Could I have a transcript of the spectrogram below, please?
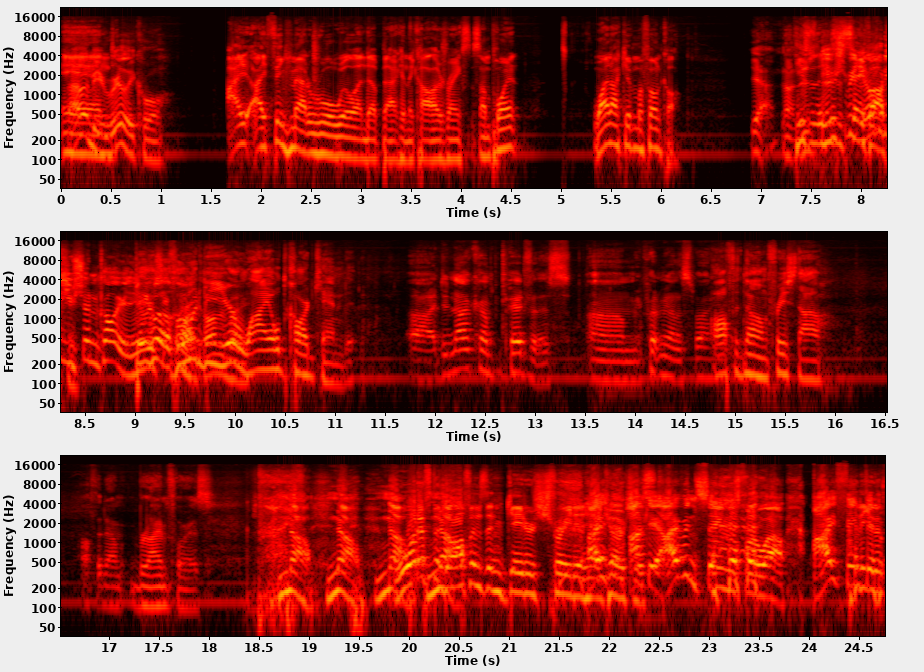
that would be really cool. I, I think Matt Rhule will end up back in the college ranks at some point. Why not give him a phone call? Yeah. No, He's- there's- he's there should be safe nobody option. you shouldn't call here. Big Will, who would be your everybody. wild card candidate? Uh, I did not come prepared for this. Um, you're putting me on the spot. Off the dome, freestyle. Off the dome. Brian Flores. No, no, no. what if the no. Dolphins and Gators traded head I- coaches? okay, I've been saying this for a while. I think think that if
